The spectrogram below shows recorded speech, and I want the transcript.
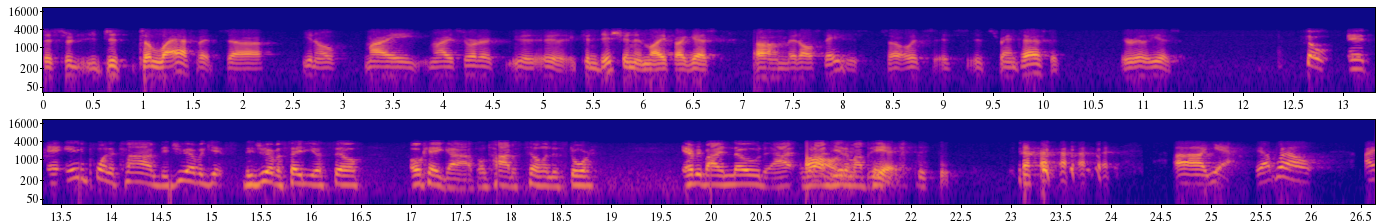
to just to laugh at, uh, you know, my my sort of uh, uh, condition in life, I guess, um, at all stages. So it's it's it's fantastic. It really is. So at at any point in time, did you ever get did you ever say to yourself, "Okay, guys, I'm tired of telling this story. Everybody know that I, what oh, I did in my pants." Yeah. uh, yeah, yeah. Well, I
